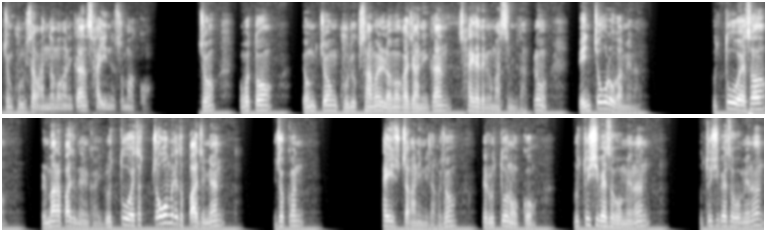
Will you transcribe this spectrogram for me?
0.963 안 넘어가니까 사이 있는 수 맞고. 그렇죠? 이것도 0.963을 넘어가지 않으니까 차이가 되는 거 맞습니다. 그럼 왼쪽으로 가면은 루트 5에서 얼마나 빠지면 됩니까? 루트 5에서 조금이라도 빠지면 무조건 사이 숫자가 아닙니다. 그죠? 근데 루트 5는 없고 루트 10에서 보면은 루트 10에서 보면은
